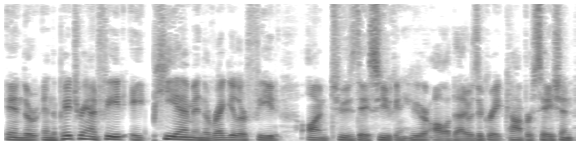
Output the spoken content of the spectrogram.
in the in the Patreon feed, 8 p.m. in the regular feed on Tuesday, so you can hear all of that. It was a great conversation.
